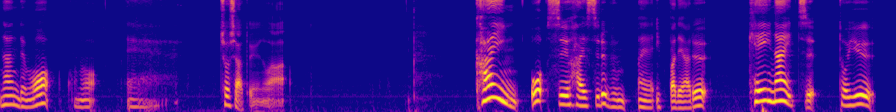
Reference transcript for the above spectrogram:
何でもこの、えー、著者というのはカインを崇拝する分、えー、一派であるケイナイツという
